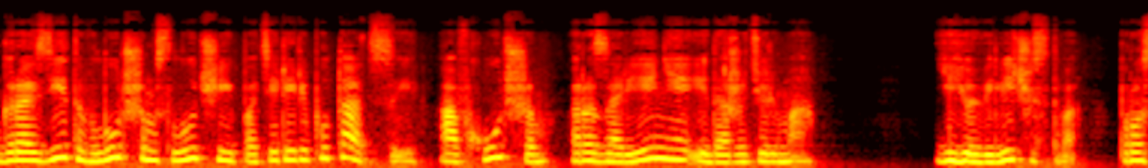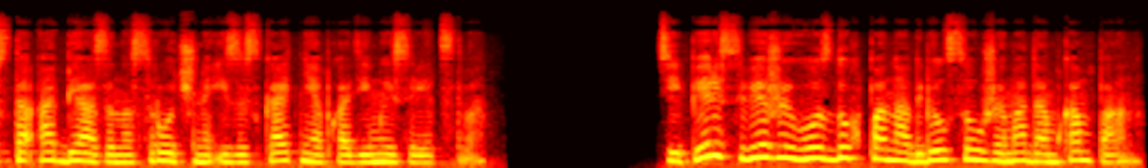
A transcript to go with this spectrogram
грозит в лучшем случае потеря репутации, а в худшем – разорение и даже тюрьма. Ее Величество – просто обязана срочно изыскать необходимые средства. Теперь свежий воздух понадобился уже мадам Кампан.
